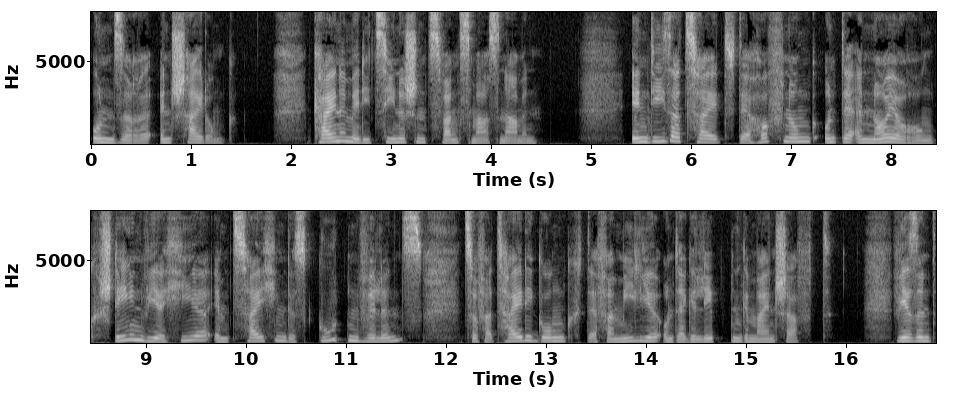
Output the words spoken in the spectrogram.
unsere Entscheidung. Keine medizinischen Zwangsmaßnahmen. In dieser Zeit der Hoffnung und der Erneuerung stehen wir hier im Zeichen des guten Willens zur Verteidigung der Familie und der gelebten Gemeinschaft. Wir sind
